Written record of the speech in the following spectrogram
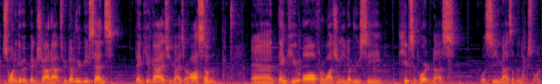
Just want to give a big shout out to WB Sense. Thank you guys. You guys are awesome. And thank you all for watching EWC. Keep supporting us. We'll see you guys on the next one.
